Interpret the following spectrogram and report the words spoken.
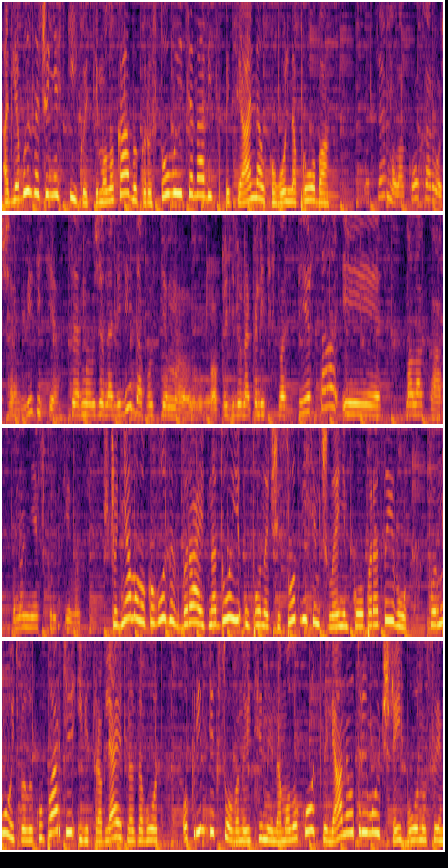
А для визначення стійкості молока використовується навіть спеціальна алкогольна проба. Оце молоко хороше. Видите? Це ми вже налили, допустим, определене кількість спирта і молока. Воно не скрутилось. Щодня молоковози збирають надої у понад 608 членів кооперативу, формують велику партію і відправляють на завод. Окрім фіксованої ціни на молоко, селяни отримують ще й бонуси.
